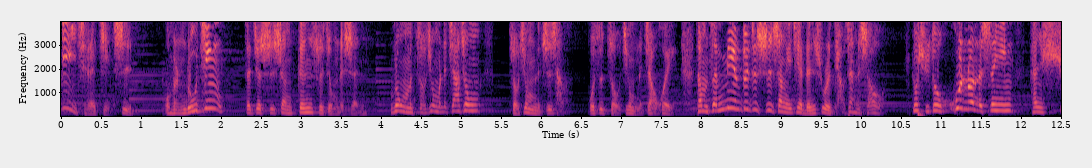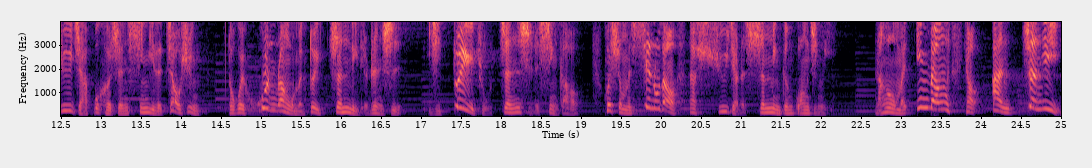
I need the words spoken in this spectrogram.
一起来检视。我们如今在这世上跟随着我们的神，无论我们走进我们的家中，走进我们的职场，或是走进我们的教会，他们在面对这世上一切人数的挑战的时候。有许多混乱的声音和虚假不合神心意的教训，都会混乱我们对真理的认识，以及对主真实的信靠，会使我们陷入到那虚假的生命跟光景里。然而，我们应当要按正义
